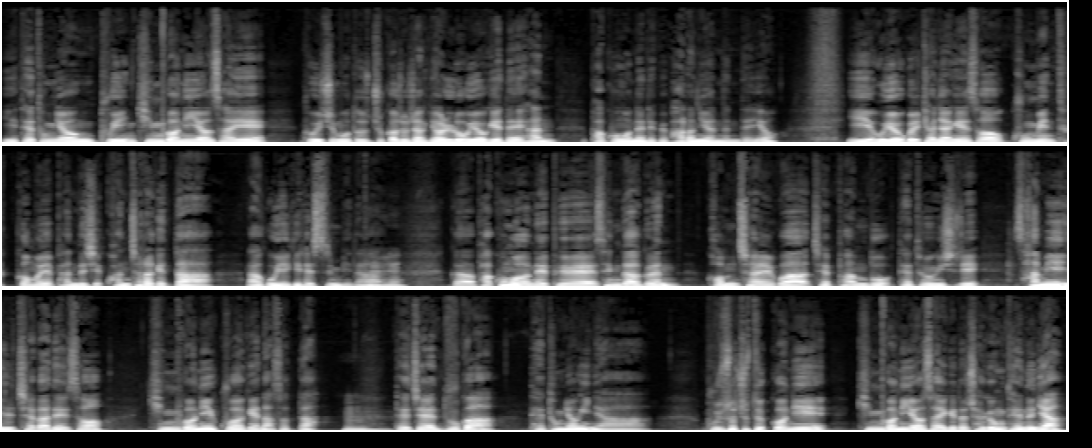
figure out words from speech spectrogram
이 대통령 부인 김건희 여사의 도이치모터스 주가 조작 연루 의혹에 대한 박홍원 원내대표 발언이었는데요. 이 의혹을 겨냥해서 국민 특검을 반드시 관철하겠다 라고 얘기를 했습니다. 네. 그러니까 박홍원 원내대표의 생각은 검찰과 재판부, 대통령실이 삼위일체가 돼서 김건희 구하기에 나섰다. 음. 대체 누가 대통령이냐? 불소추 특권이 김건희 여사에게도 적용되느냐?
